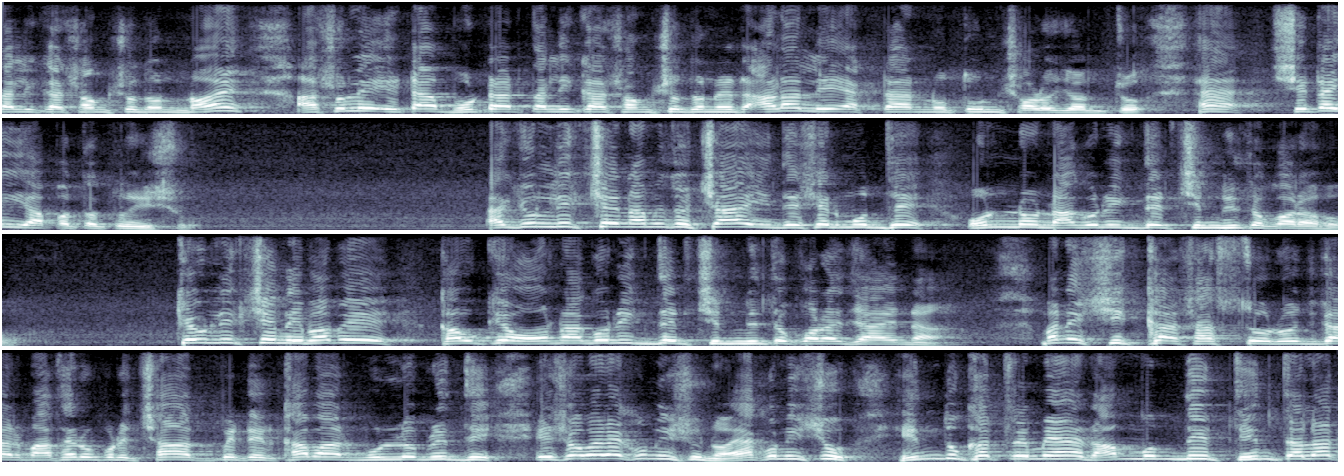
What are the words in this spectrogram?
তালিকা সংশোধন নয়, আসলে এটা ভোটার তালিকা সংশোধনের আড়ালে একটা নতুন ষড়যন্ত্র। হ্যাঁ সেটাই আপাতত ইস্যু একজন লিখছেন, আমি তো চাই দেশের মধ্যে অন্য নাগরিকদের চিহ্নিত করা হোক। কেউ লিখছেন এভাবে কাউকে অনাগরিকদের চিহ্নিত করা যায় না। মানে শিক্ষা, স্বাস্থ্য, রোজগার, মাথার উপরে ছাদ, পেটের খাবার, মূল্যবৃদ্ধি, এসব আর এখন ইস্যু নয়। এখন ইস্যু হিন্দু ক্ষেত্রে মেয়া, রাম মন্দির, তিন তালাক,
